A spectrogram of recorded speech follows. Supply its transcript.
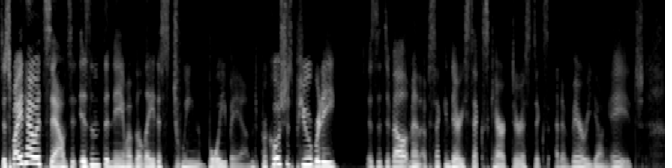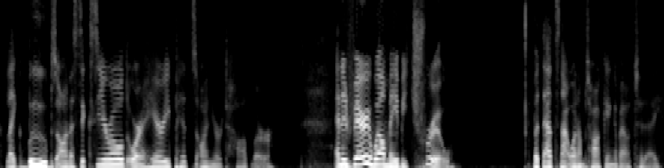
Despite how it sounds, it isn't the name of the latest tween boy band. Precocious puberty is the development of secondary sex characteristics at a very young age, like boobs on a six year old or hairy pits on your toddler. And it very well may be true, but that's not what I'm talking about today.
